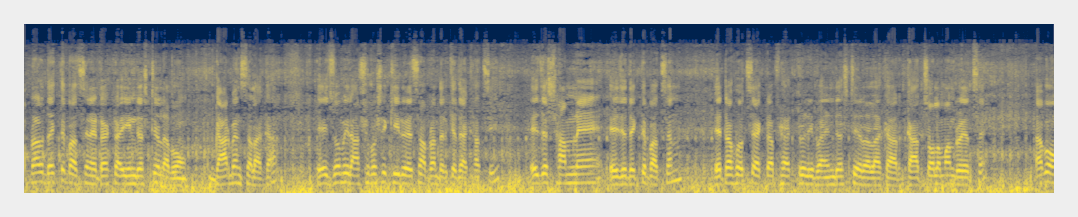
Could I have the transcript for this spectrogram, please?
আপনারা দেখতে পাচ্ছেন এটা একটা ইন্ডাস্ট্রিয়াল এবং গার্মেন্টস এলাকা। এই জমির আশেপাশে কি রয়েছে আপনাদেরকে দেখাচ্ছি। এই যে সামনে, এই যে দেখতে পাচ্ছেন এটা হচ্ছে একটা ফ্যাক্টরি বা ইন্ডাস্ট্রিয়াল এলাকার কাজ চলমান রয়েছে এবং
